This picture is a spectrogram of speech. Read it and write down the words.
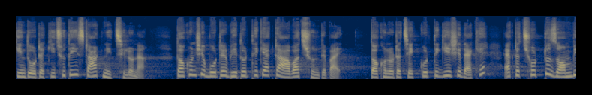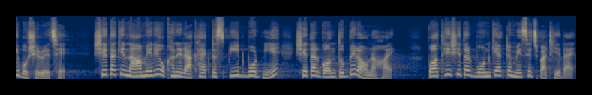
কিন্তু ওটা কিছুতেই স্টার্ট নিচ্ছিল না। তখন সে বোটের ভেতর থেকে একটা আওয়াজ শুনতে পায়। তখন ওটা চেক করতে গিয়ে সে দেখে একটা ছোট্ট জম্বি বসে রয়েছে। সে তাকে না মেরে ওখানে রাখা একটা স্পিড বোর্ড নিয়ে সে তার গন্তব্যে রওনা হয়। পথে সে তার বোনকে একটা মেসেজ পাঠিয়ে দেয়।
